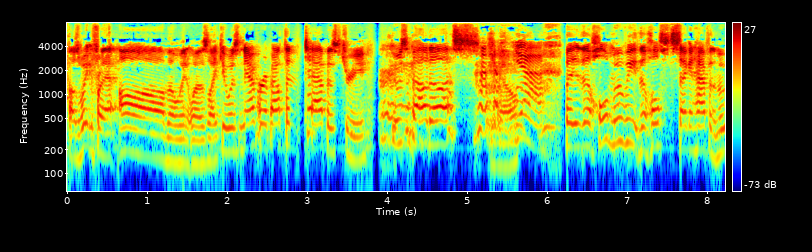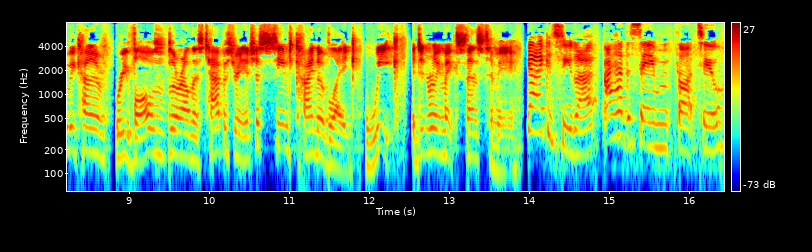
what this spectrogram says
i was waiting for that oh moment when i was like it was never about the tapestry it was about us you know yeah. but the whole movie, the whole second half of the movie kind of revolves around this tapestry, and it just seemed kind of like weak. It didn't really make sense to me. Yeah, I could see that. I had the same thought too.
